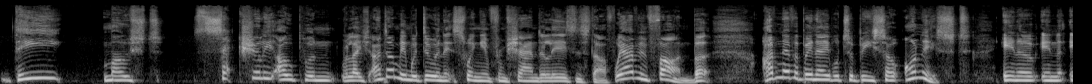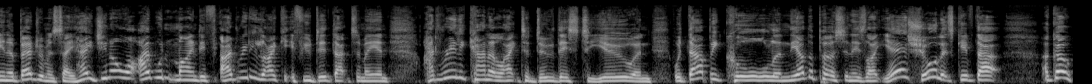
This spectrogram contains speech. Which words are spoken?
the most sexually open relation. I don't mean we're doing it swinging from chandeliers and stuff. We're having fun, but I've never been able to be so honest in a in in a bedroom and say, "Hey, do you know what? I wouldn't mind if I'd really like it if you did that to me, and I'd really kind of like to do this to you, and would that be cool?" And the other person is like, "Yeah, sure, let's give that a go."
